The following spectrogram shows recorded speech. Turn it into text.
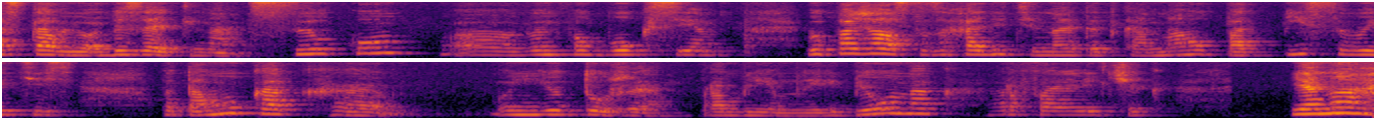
оставлю обязательно ссылку э, в инфобоксе. Вы, пожалуйста, заходите на этот канал, подписывайтесь, потому как э, у нее тоже проблемный ребенок, Рафаэльчик. И она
